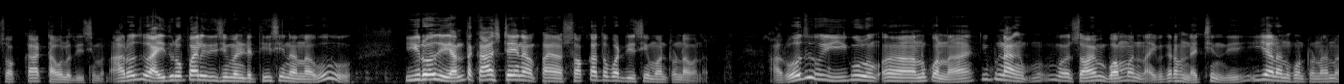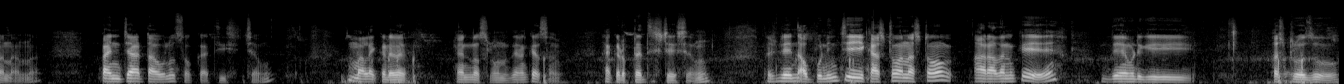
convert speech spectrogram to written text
చొక్కా టవలు తీసిమని. ఆ రోజు ఐదు రూపాయలు తీసిమంటే తీసినన్నావు ఈరోజు ఎంత కాస్ట్ అయినా ప- చొక్కాతో పాటు తీసిమంటున్నావు అన్న ఆ రోజు ఇగు అనుకున్నా ఇప్పుడు నాకు స్వామి బొమ్మ నా విగ్రహం నచ్చింది ఇవ్వాలనుకుంటున్నాను అని అన్న పంచ టవలు చొక్కా తీసిచ్చాము. మళ్ళీ ఇక్కడ ఎండస్లో ఉన్నది వెనక స్వామి అక్కడ ప్రతిష్ఠ చేసాము ప్రతిష్ఠ అప్పటి నుంచి కష్టం నష్టం ఆ రథానికి దేవుడికి ఫస్ట్ రోజు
